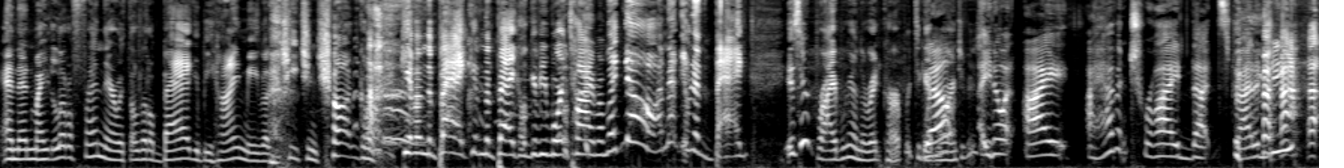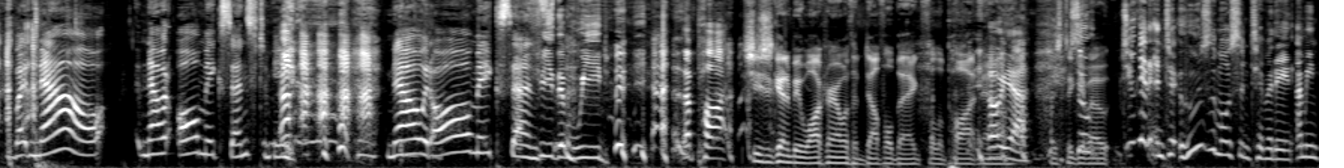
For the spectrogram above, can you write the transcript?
And then my little friend there with the little bag behind me, like Cheech and Chong, going, "Give him the bag, give him the bag. I'll give you more time." I'm like, "No, I'm not giving him the bag." Is there bribery on the red carpet to get well, more interviews? you know what? I I haven't tried that strategy, but now now it all makes sense to me. now it all makes sense. Feed them weed, the pot. She's just going to be walking around with a duffel bag full of pot now. Oh yeah, Just to so give out. Do you get into who's the most intimidating? I mean,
